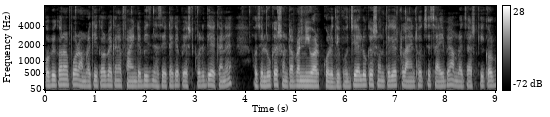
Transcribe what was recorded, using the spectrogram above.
কপি করার পর আমরা কি করব, এখানে ফাইন্ড এ বিজনেস এটাকে পেস্ট করে দিয়ে এখানে হচ্ছে লোকেশনটা আমরা নিউ ইয়র্ক করে দিব। যে লোকেশন থেকে ক্লায়েন্ট হচ্ছে চাইবে, আমরা জাস্ট কী করব?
